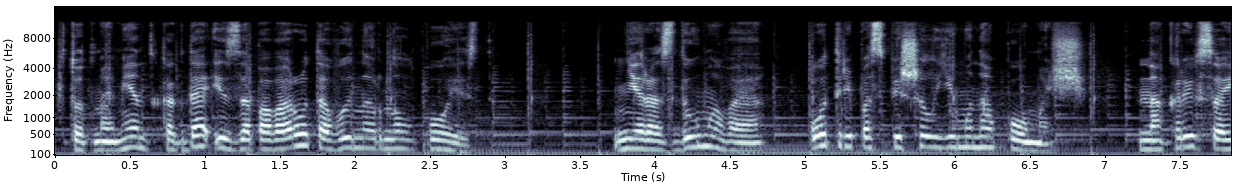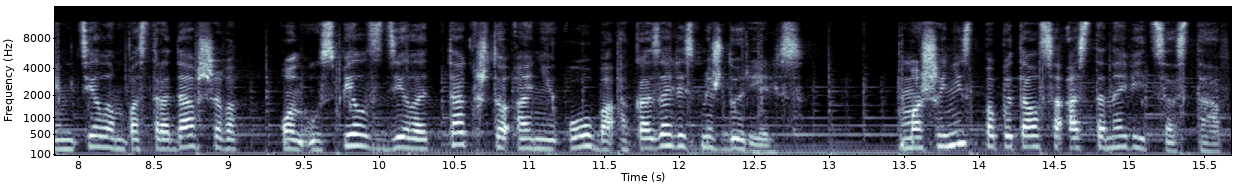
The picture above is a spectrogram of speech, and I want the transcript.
в тот момент, когда из-за поворота вынырнул поезд. Не раздумывая, Отри поспешил ему на помощь. Накрыв своим телом пострадавшего, он успел сделать так, что они оба оказались между рельс. Машинист попытался остановить состав,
